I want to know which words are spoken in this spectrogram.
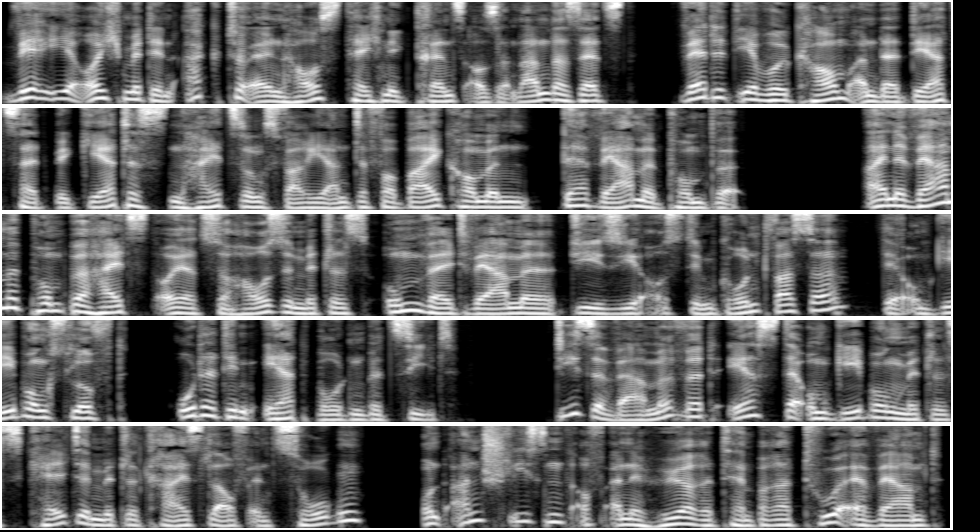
Wer ihr euch mit den aktuellen Haustechniktrends auseinandersetzt, werdet ihr wohl kaum an der derzeit begehrtesten Heizungsvariante vorbeikommen, der Wärmepumpe. Eine Wärmepumpe heizt euer Zuhause mittels Umweltwärme, die sie aus dem Grundwasser, der Umgebungsluft oder dem Erdboden bezieht. Diese Wärme wird erst der Umgebung mittels Kältemittelkreislauf entzogen und anschließend auf eine höhere Temperatur erwärmt,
